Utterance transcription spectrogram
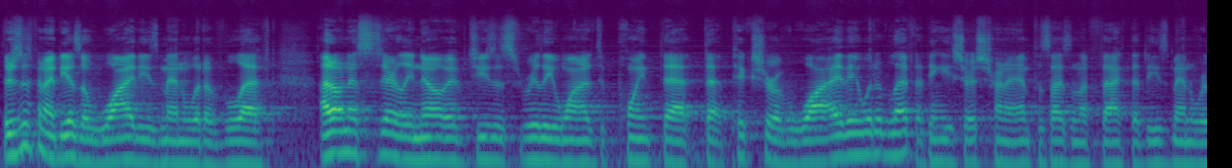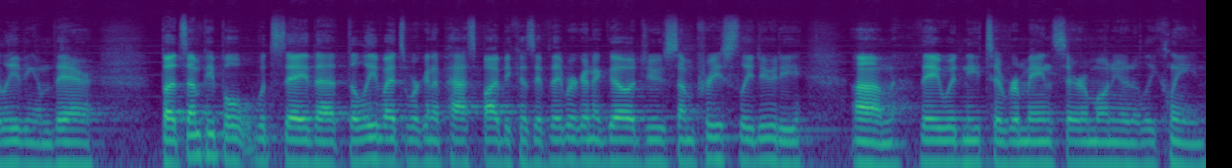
there's different ideas of why these men would have left. I don't necessarily know if Jesus really wanted to point that, that picture of why they would have left. I think he's just trying to emphasize on the fact that these men were leaving him there. But some people would say that the Levites were going to pass by because if they were going to go do some priestly duty, um, they would need to remain ceremonially clean.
